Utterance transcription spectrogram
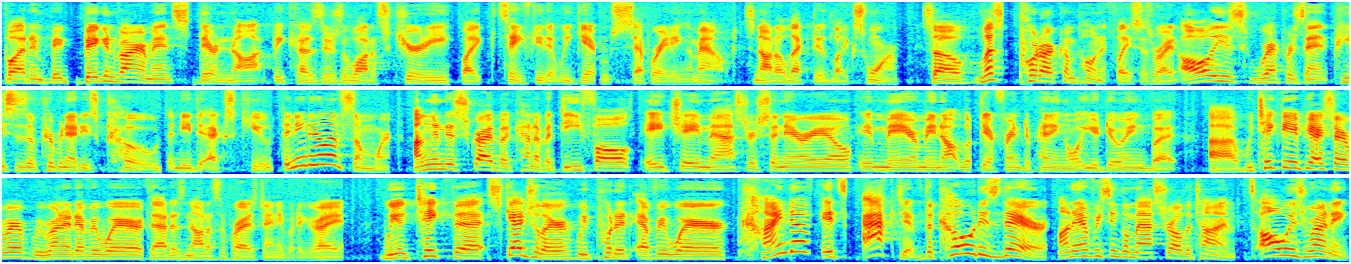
but in big, big environments, they're not because there's a lot of security, like safety that we get from separating them out. It's not elected like Swarm. So let's put our component places, right? All these represent pieces of Kubernetes code that need to execute. They need to live somewhere. I'm going to describe a kind of a default HA master scenario. It may or may not look different depending on what you're doing, but uh, we take the API server, we run it everywhere. That is not a surprise to anybody, right? We take the scheduler, we put it everywhere, kind of. It's active. The code is there on every single master all the time. It's always running.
